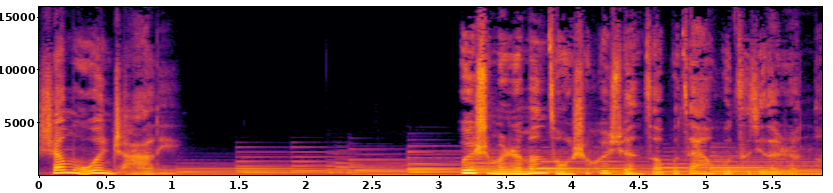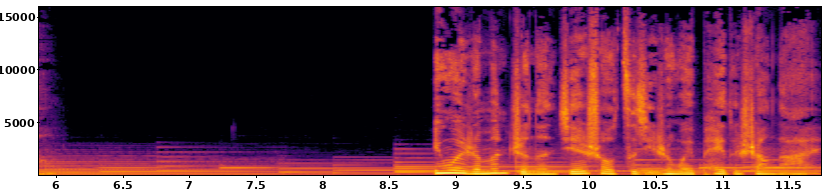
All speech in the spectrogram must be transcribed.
山姆问查理。为什么人们总是会选择不在乎自己的人呢？因为人们只能接受自己认为配得上的爱。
